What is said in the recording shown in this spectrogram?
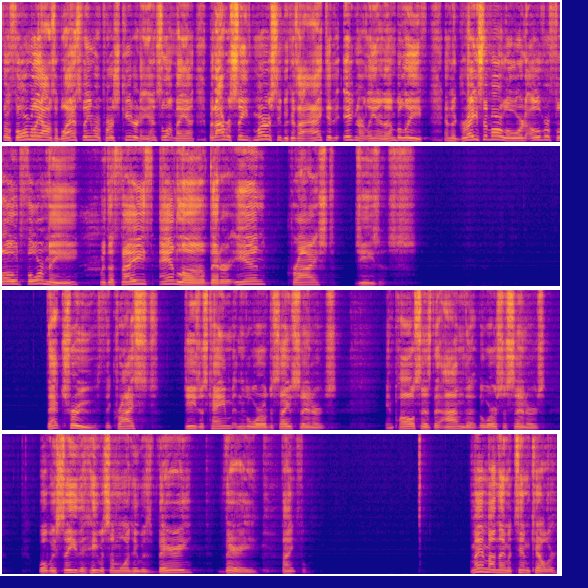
Though formerly I was a blasphemer, a persecutor, and an insolent man, but I received mercy because I acted ignorantly in unbelief. And the grace of our Lord overflowed for me with the faith and love that are in Christ Jesus. That truth that Christ Jesus came into the world to save sinners, and Paul says that I'm the, the worst of sinners, what we see that he was someone who was very, very thankful. A man by the name of Tim Keller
